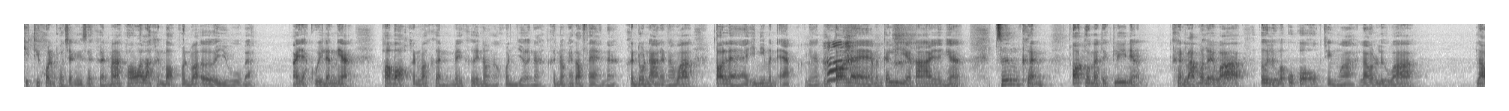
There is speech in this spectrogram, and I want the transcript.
คิดที่คนโปรเจกต์นี้ใส่เขินมาก เพราะว่าเวลาเขินบอกคนว่าเอออยู่แบบไออยากคุยเรื่องเนี้ย พอบอกเขินว่าเขินไม่เคยนอนกับคนเยอะนะเขินนอนแค่กับแฟนนะเขินโดนด่าเลยนะว่าตอแหลอีนี่มันแอปเงี้ยมันตอแหลมันกะเหลี่ยตายอย่างเงี้ย ซึ่งเขิน automatically เนี่ย เขื่อนรับมาเลยว่า เออหรือว่ากูโกหกจริงวะแล้วหรือว่า เรา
